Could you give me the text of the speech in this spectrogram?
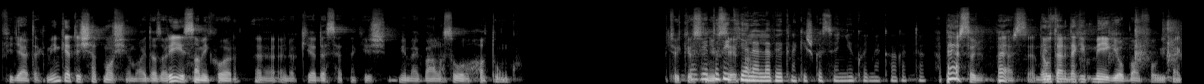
figyeltek minket, és hát most jön majd az a rész, amikor önök kérdezhetnek, és mi megválaszolhatunk. Úgyhogy köszönjük Ezért az szépen. itt jelenlevőknek is köszönjük, hogy meghallgattak. Hát persze, hogy persze, de utána nekik még jobban fogjuk meg.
